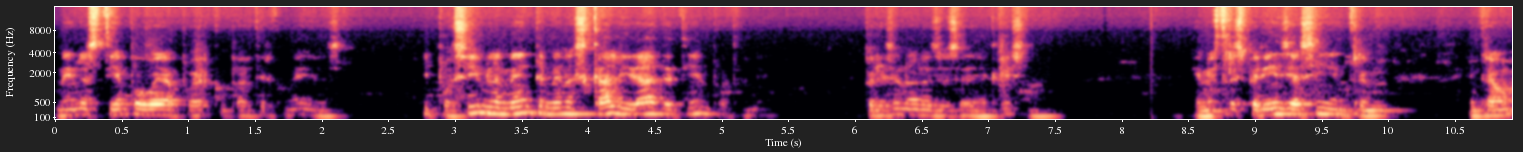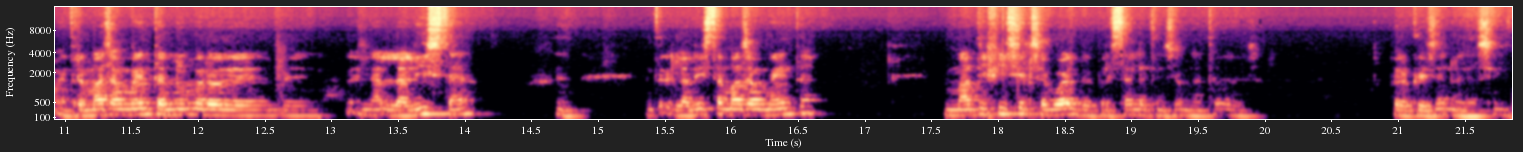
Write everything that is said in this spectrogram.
menos tiempo voy a poder compartir con ellos. Y posiblemente menos calidad de tiempo también. Pero eso no le sucede a Krishna. En nuestra experiencia, sí, entre, entre, más aumenta el número de, la, lista, entre la lista más aumenta, más difícil se vuelve prestarle atención a todos. Pero Krishna no es así.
